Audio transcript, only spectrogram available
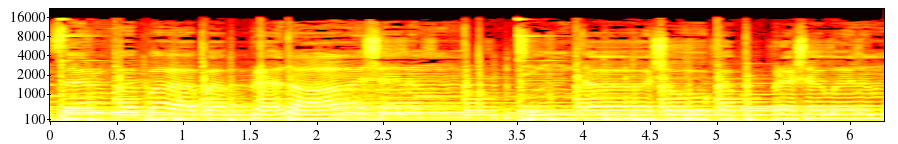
सर्वपापप्रनाशनम् चिन्ताशोकप्रशमनम्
